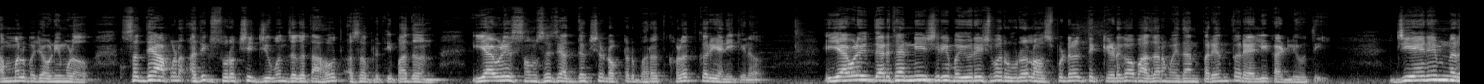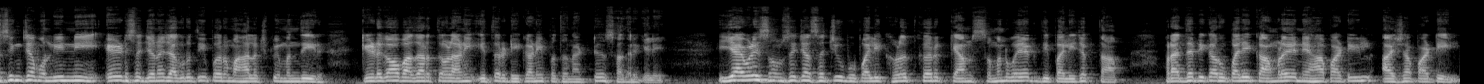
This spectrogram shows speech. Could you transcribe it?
अंमलबजावणीमुळं सध्या आपण अधिक सुरक्षित जीवन जगत आहोत असं प्रतिपादन यावेळी संस्थेचे अध्यक्ष डॉक्टर भरत खळदकर यांनी केलं. यावेळी विद्यार्थ्यांनी श्री मयुरेश्वर रुरल हॉस्पिटल ते केडगाव बाजार मैदानपर्यंत रॅली काढली होती. जी एन एम नर्सिंगच्या मुलींनी एड्स जनजागृतीपर महालक्ष्मी मंदिर केडगाव बाजार तळ आणि इतर ठिकाणी पथनाट्य सादर केले. यावेळी संस्थेच्या सचिव भूपाली खळदकर कॅम्प समन्वयक दीपाली जगताप प्राध्यापिका रुपाली कांबळे नेहा पाटील आशा पाटील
